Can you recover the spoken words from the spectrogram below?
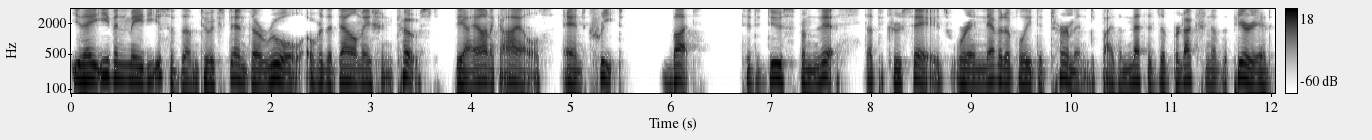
They even made use of them to extend their rule over the Dalmatian coast, the Ionic Isles, and Crete. But to deduce from this that the Crusades were inevitably determined by the methods of production of the period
